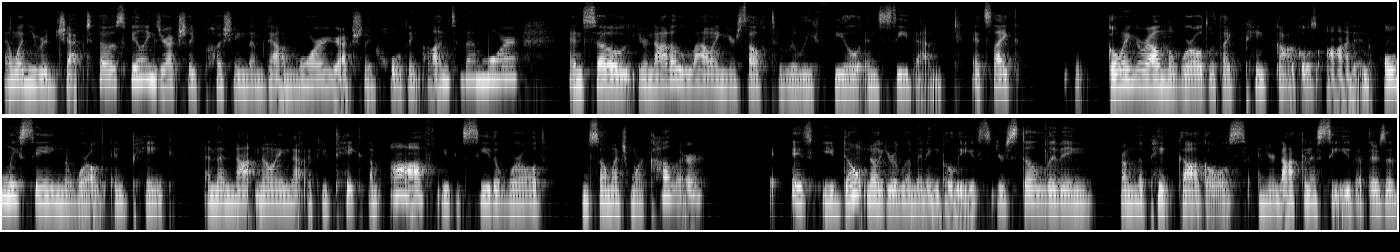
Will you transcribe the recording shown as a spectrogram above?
And when you reject those feelings, you're actually pushing them down more, you're actually holding on to them more. And so you're not allowing yourself to really feel and see them. It's like going around the world with like pink goggles on and only seeing the world in pink, and then not knowing that if you take them off, you could see the world in so much more color. If you don't know your limiting beliefs, you're still living from the pink goggles and you're not going to see that there's a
